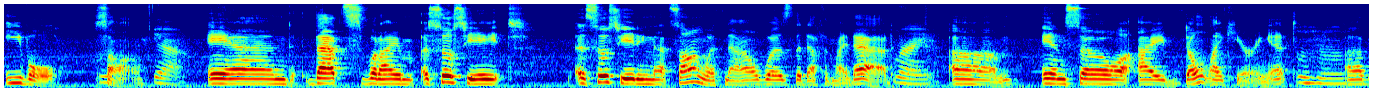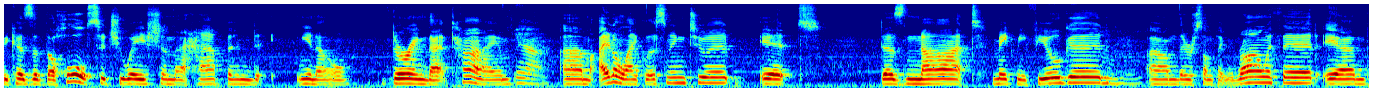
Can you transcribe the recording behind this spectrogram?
evil song. Yeah. And that's what I'm associate associating that song with now was the death of my dad Right. um, and so I don't like hearing it uh, because of the whole situation that happened, you know, during that time. Yeah. Um, I don't like listening to it. It does not make me feel good. Um, there's something wrong with it. And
